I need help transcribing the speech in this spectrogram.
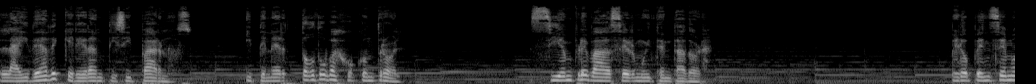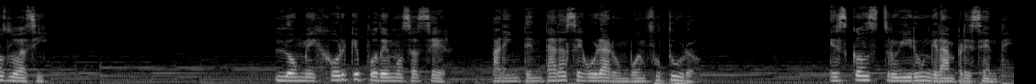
La idea de querer anticiparnos y tener todo bajo control siempre va a ser muy tentadora. Pero pensémoslo así. Lo mejor que podemos hacer para intentar asegurar un buen futuro es construir un gran presente.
